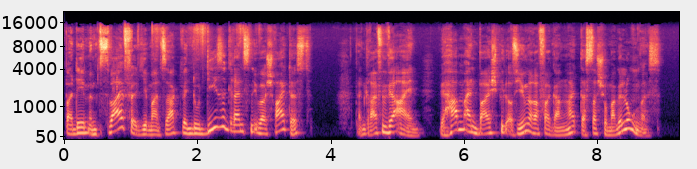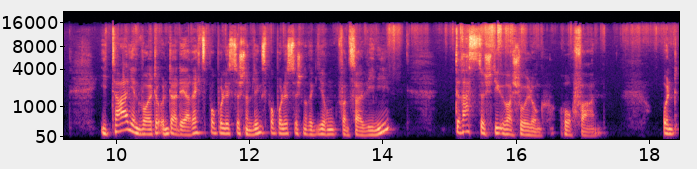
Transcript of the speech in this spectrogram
bei dem im Zweifel jemand sagt, wenn du diese Grenzen überschreitest, dann greifen wir ein. Wir haben ein Beispiel aus jüngerer Vergangenheit, dass das schon mal gelungen ist. Italien wollte unter der rechtspopulistischen und linkspopulistischen Regierung von Salvini drastisch die Überschuldung hochfahren. Und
